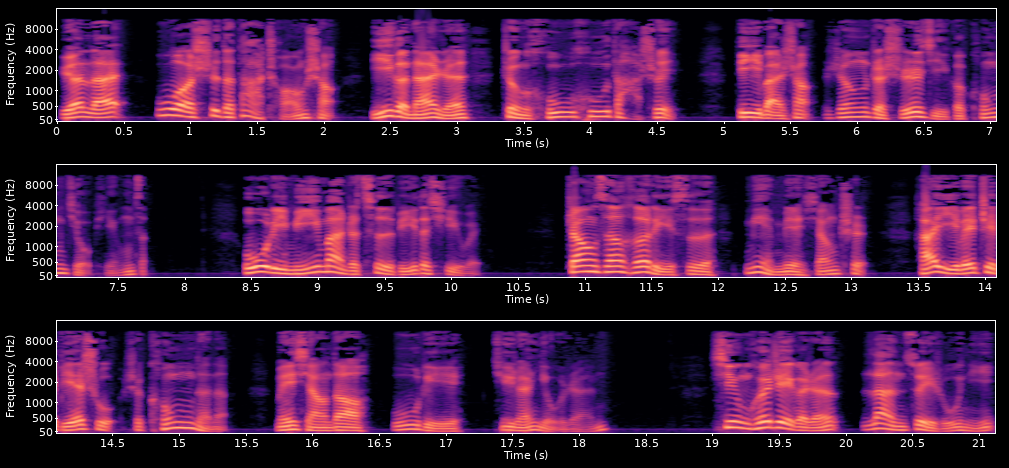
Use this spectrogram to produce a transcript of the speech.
原来卧室的大床上，一个男人正呼呼大睡，地板上扔着十几个空酒瓶子，屋里弥漫着刺鼻的气味。张三和李四面面相觑，还以为这别墅是空的呢，没想到屋里居然有人。幸亏这个人烂醉如泥，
